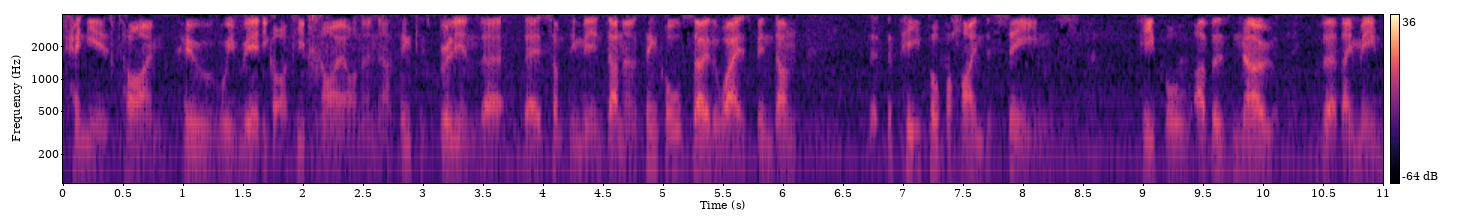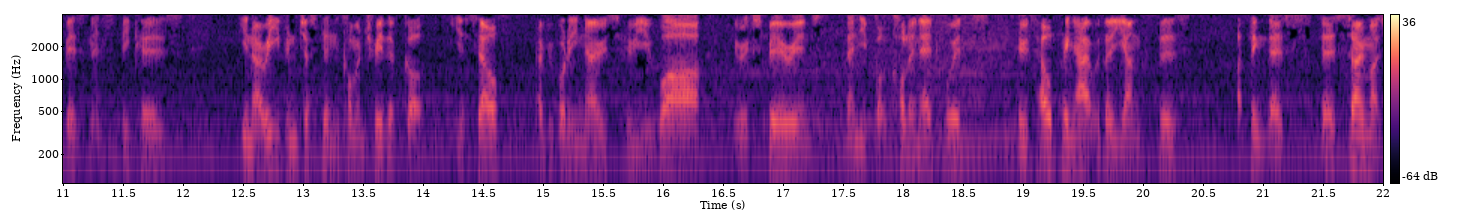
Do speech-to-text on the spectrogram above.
10 years' time who we really got to keep an eye on. And I think it's brilliant that there's something being done. And I think also the way it's been done, that the people behind the scenes, people, others know that they mean business because you know, even just in the commentary, they've got yourself. Everybody knows who you are. You're experienced. Then you've got Colin Edwards, who's helping out with the youngsters. I think there's there's so much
